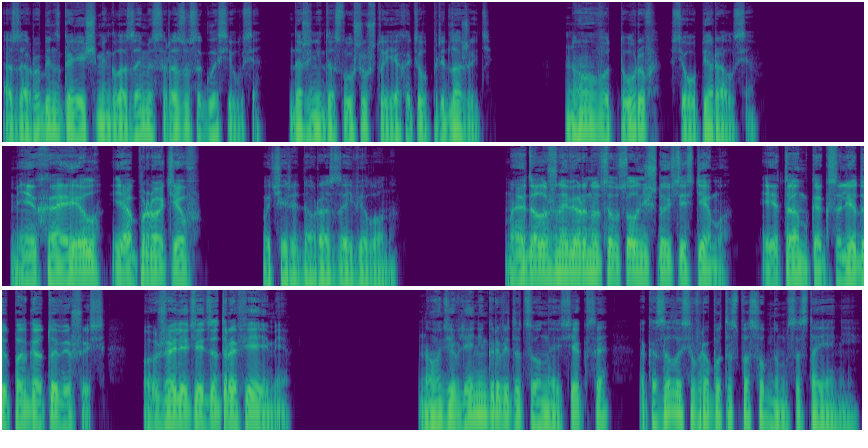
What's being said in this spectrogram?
а Зарубин с горящими глазами сразу согласился, даже не дослушав, что я хотел предложить. Но вот Туров все упирался. «Михаил, я против», — в очередной раз заявил он. «Мы должны вернуться в Солнечную систему, и там, как следует подготовившись, уже лететь за трофеями». На удивление, гравитационная секция оказалась в работоспособном состоянии.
